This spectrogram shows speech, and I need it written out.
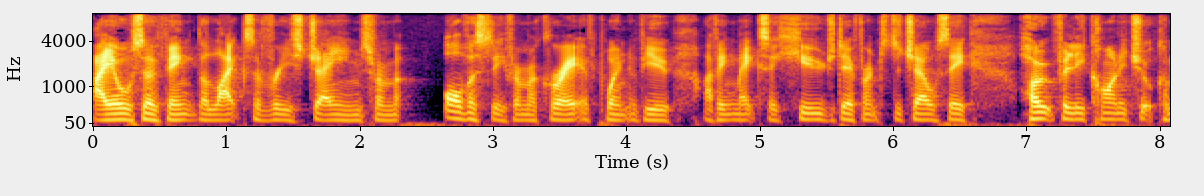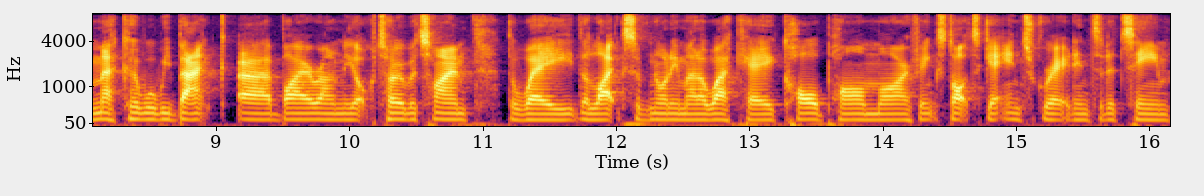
I also think the likes of Reece James from obviously from a creative point of view, I think makes a huge difference to Chelsea. Hopefully, Carney Chukwuemeka will be back uh, by around the October time. The way the likes of Noni Madueke, Cole Palmer, I think, start to get integrated into the team.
